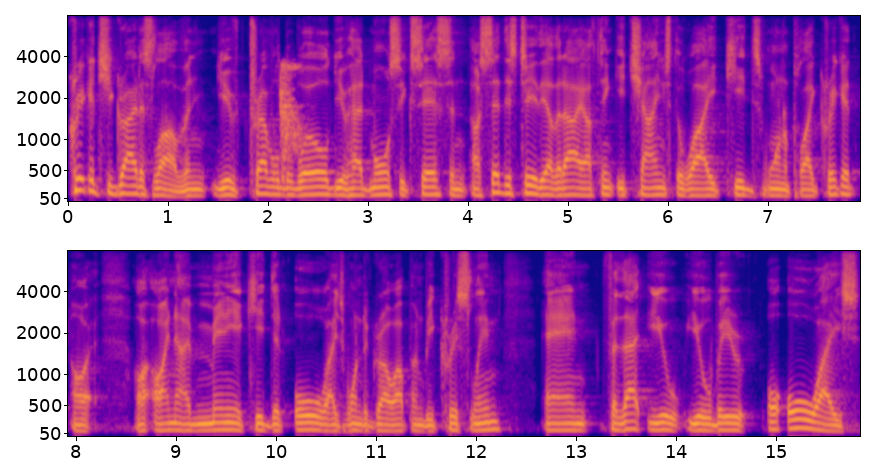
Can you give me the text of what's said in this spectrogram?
cricket's your greatest love, and you've travelled the world. You've had more success, and I said this to you the other day. I think you changed the way kids want to play cricket. I I, I know many a kid that always wanted to grow up and be Chris Lynn, and for that you you'll be always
